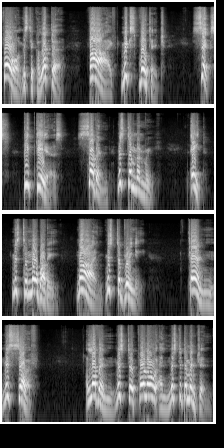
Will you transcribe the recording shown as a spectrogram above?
Four, Mr. Collector. Five, Mr. Voltage. Six, Beep Gears. Seven, Mr. Memory. Eight, Mr. Nobody. Nine, Mr. Brainy. Ten, Miss Seraph. Eleven, Mr. Chrono and Mr. Dimension.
